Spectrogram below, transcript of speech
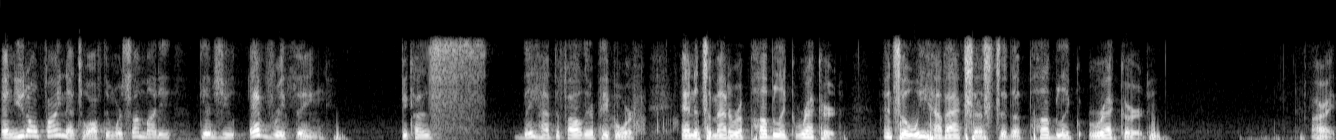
And you don't find that too often where somebody gives you everything because they had to file their paperwork. And it's a matter of public record. And so we have access to the public record. All right.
